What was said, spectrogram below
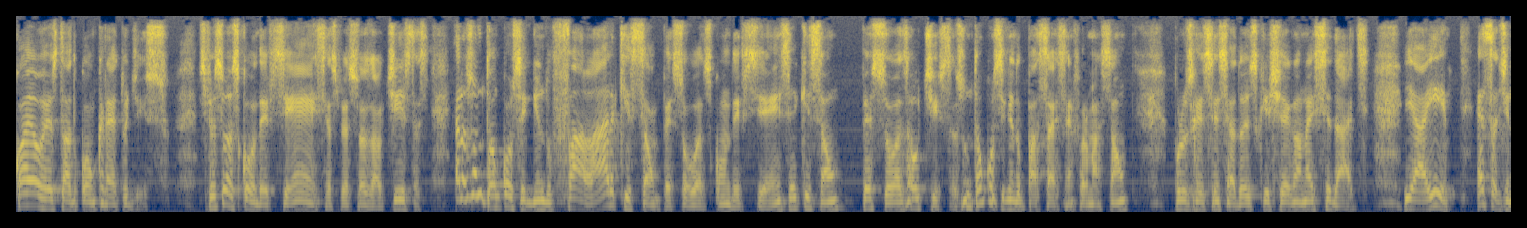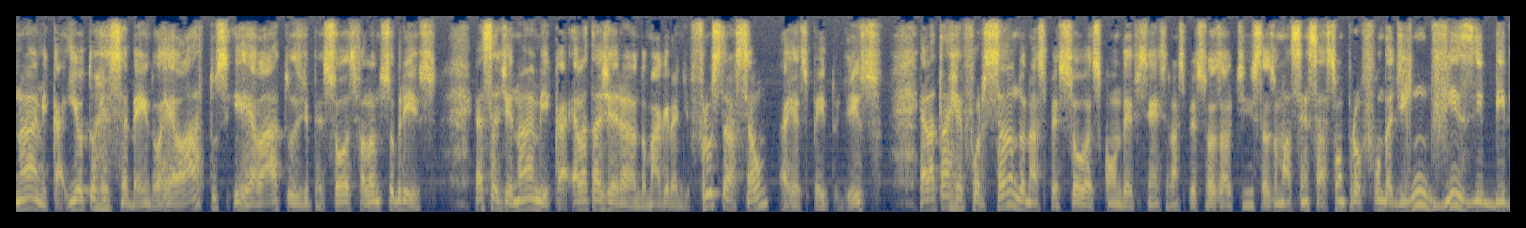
Qual é o resultado concreto disso? As pessoas com deficiência, as pessoas autistas, elas não estão conseguindo falar que são pessoas com deficiência e que são pessoas autistas. Não estão conseguindo passar essa informação para os recenseadores que chegam nas cidades. E aí, essa dinâmica, e eu estou recebendo relatos e relatos de pessoas falando sobre isso. Essa dinâmica, ela está gerando uma grande frustração a respeito disso. Ela está reforçando nas pessoas com deficiência, nas pessoas autistas, uma sensação profunda de invisibilidade.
